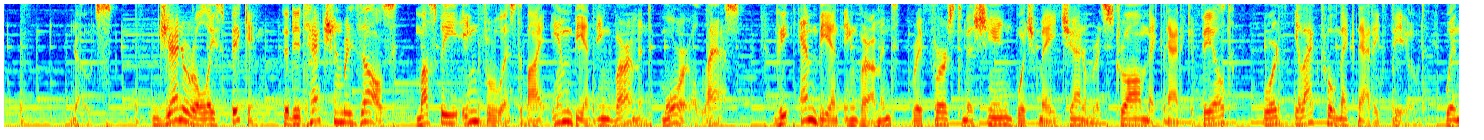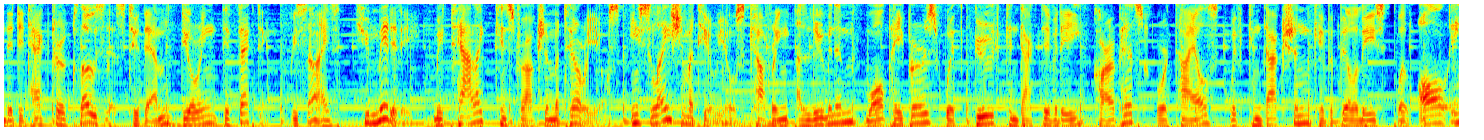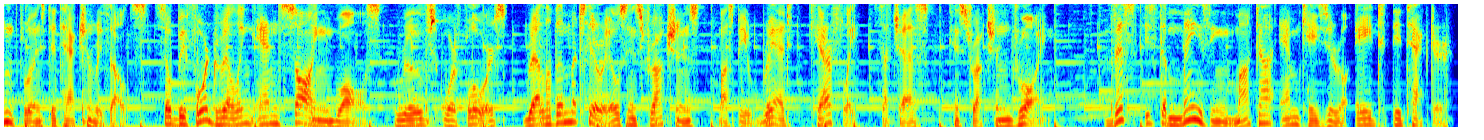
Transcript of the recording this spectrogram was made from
Notes Generally speaking, the detection results must be influenced by ambient environment more or less. The ambient environment refers to machine which may generate strong magnetic field or electromagnetic field when the detector closes to them during defecting. Besides, humidity, metallic construction materials, insulation materials covering aluminum, wallpapers with good conductivity, carpets or tiles with conduction capabilities will all influence detection results. So before drilling and sawing walls, roofs or floors, relevant materials instructions must be read carefully, such as construction drawing. This is the amazing Maka MK08 detector.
